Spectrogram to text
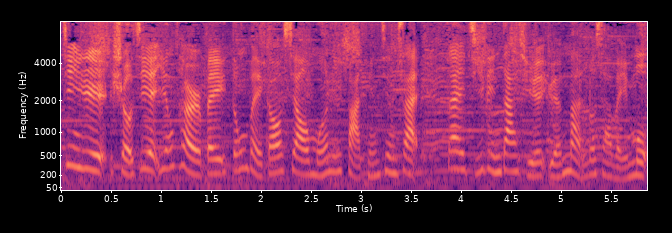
近日，首届英特尔杯东北高校模拟法庭竞赛在吉林大学圆满落下帷幕。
